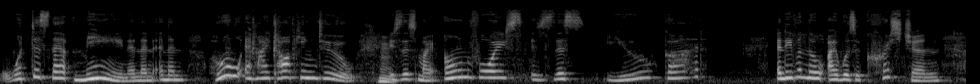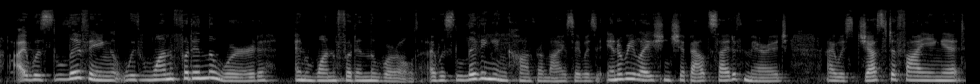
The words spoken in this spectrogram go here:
what does that mean? And then, and then who am I talking to? Hmm. Is this my own voice? Is this you, God? And even though I was a Christian, I was living with one foot in the Word and one foot in the world. I was living in compromise. I was in a relationship outside of marriage. I was justifying it.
